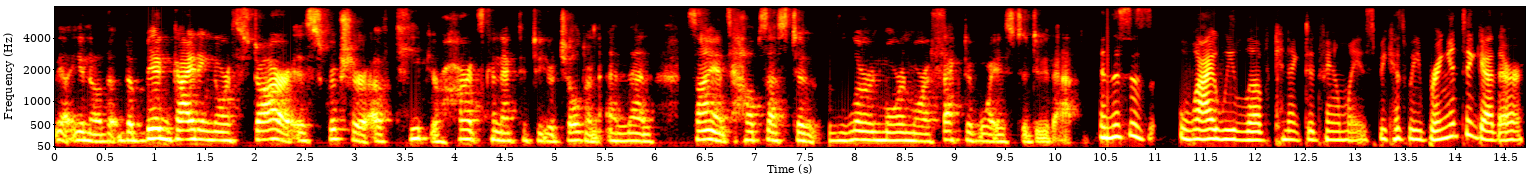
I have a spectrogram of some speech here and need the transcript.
you know the, the big guiding north star is scripture of keep your hearts connected to your children. And then science helps us to learn more and more effective ways to do that. And this is why we love connected families because we bring it together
